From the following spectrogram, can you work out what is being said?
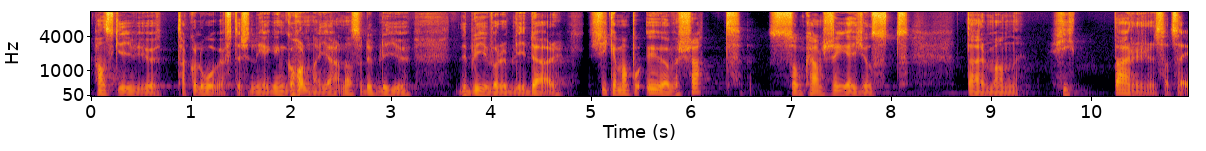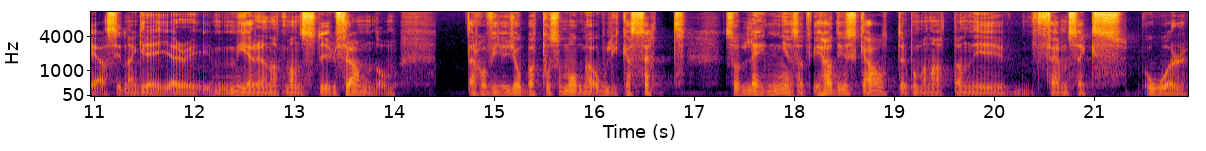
han skriver ju tack och lov efter sin egen galna hjärna så det blir ju det blir vad det blir där. Kikar man på översatt som kanske är just där man hittar hittar så att säga, sina grejer mer än att man styr fram dem. Där har vi ju jobbat på så många olika sätt så länge. Så att vi hade ju scouter på Manhattan i fem, sex år.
